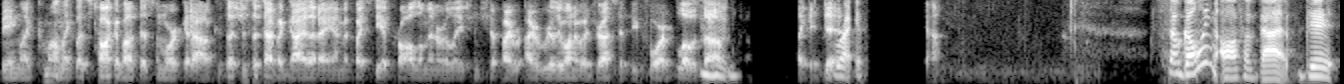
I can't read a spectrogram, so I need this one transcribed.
being like, "Come on, like let's talk about this and work it out," because that's just the type of guy that I am. If I see a problem in a relationship, I I really want to address it before it blows mm-hmm. up like it did. Right. Yeah. So going off of that, did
